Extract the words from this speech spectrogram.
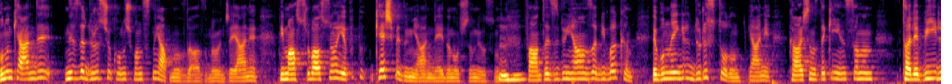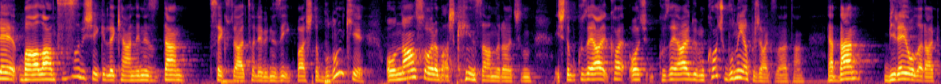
Bunun kendinizle dürüstçe konuşmanızını yapmanız lazım önce. Yani bir mastürbasyon yapıp keşfedin yani neyden hoşlanıyorsunuz. Fantezi dünyanıza bir bakın ve bununla ilgili dürüst olun. Yani karşınızdaki insanın talebiyle bağlantısız bir şekilde kendinizden seksüel talebinizi ilk başta bulun ki ondan sonra başka insanlara açılın. İşte bu Kuzey Ay, Kuzey Ay düğümü koç bunu yapacak zaten. Ya ben birey olarak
